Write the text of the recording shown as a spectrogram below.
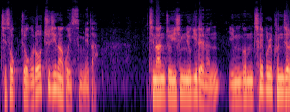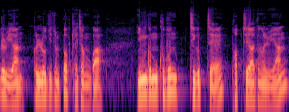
지속적으로 추진하고 있습니다. 지난주 26일에는 임금 체불 근절을 위한 근로기준법 개정과 임금 구분 지급제, 법제화 등을 위한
